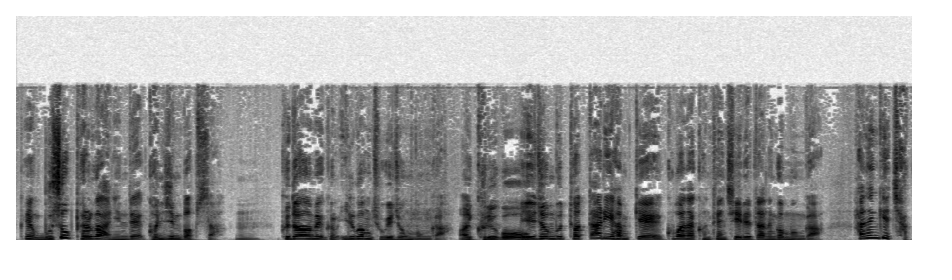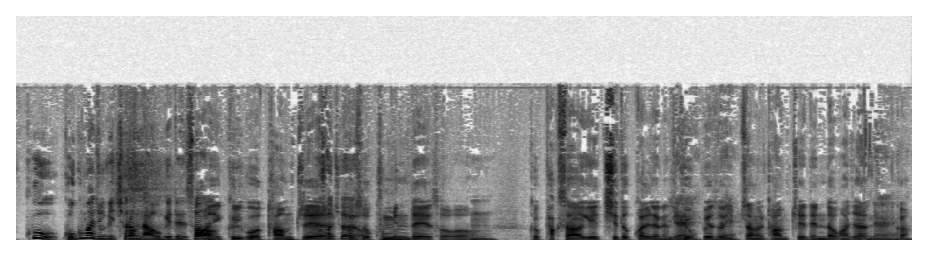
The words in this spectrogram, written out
그냥 무속 별거 아닌데 건진법사. 음. 그 다음에 그럼 일광 조계종 뭔가. 아니 그리고 예전부터 딸이 함께 코바나 컨텐츠 일했다는 건 뭔가 하는 게 자꾸 고구마 줄기처럼 나오게 돼서 아니 그리고 다음 주에 커져요. 벌써 국민대에서 음. 그 박사학위 취득 관련해서 네, 교육부에서 네. 입장을 다음 주에 낸다고 하지 않습니까? 네.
